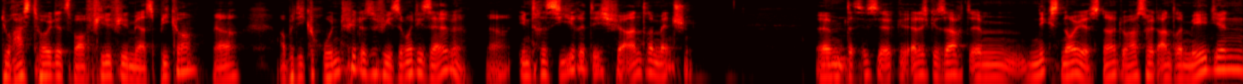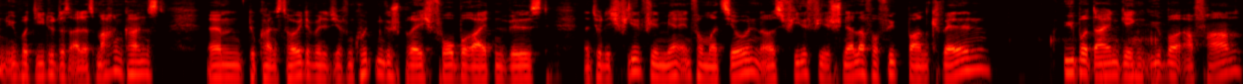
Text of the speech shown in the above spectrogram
du hast heute zwar viel, viel mehr Speaker, ja, aber die Grundphilosophie ist immer dieselbe. Ja. Interessiere dich für andere Menschen. Ähm, mhm. das ist ehrlich gesagt ähm, nichts Neues. Ne? Du hast heute andere Medien, über die du das alles machen kannst. Ähm, du kannst heute, wenn du dich auf ein Kundengespräch vorbereiten willst, natürlich viel, viel mehr Informationen aus viel, viel schneller verfügbaren Quellen über dein Gegenüber erfahren.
